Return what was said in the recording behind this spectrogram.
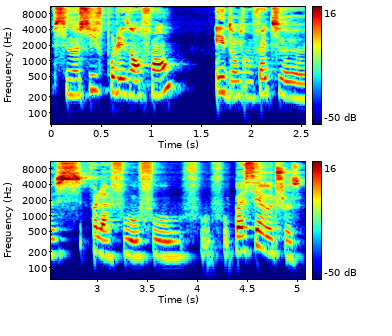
c'est nocif pour les enfants. Et donc, en fait, euh, voilà, faut, faut, faut, faut passer à autre chose.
